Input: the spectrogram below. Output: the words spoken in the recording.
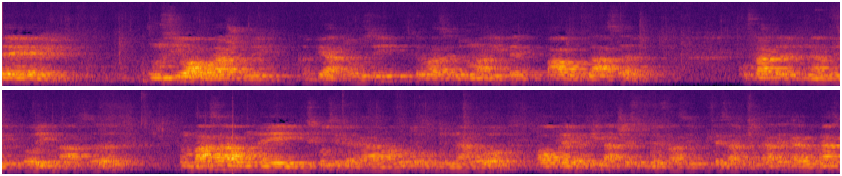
de un fiu al orașului Câmpia Tuzii, este vorba de domnul arhitect Paul Lazar, cu fratele dumnealui Dorin Lazar, în baza unei discuții pe care am avut-o cu dumnealor, au pregătit acest studiu de fezabilitate, care urmează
